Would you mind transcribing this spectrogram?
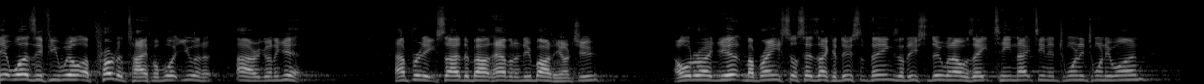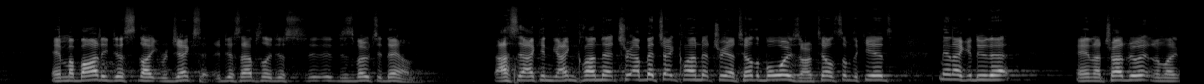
It was, if you will, a prototype of what you and I are going to get. I'm pretty excited about having a new body, aren't you? The older I get, my brain still says I can do some things that I used to do when I was 18, 19, and 20, 21. And my body just like rejects it. It just absolutely just, it just votes it down. I say I can, I can climb that tree. I bet you I can climb that tree. I tell the boys or I tell some of the kids, man, I can do that. And I try to do it and I'm like,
